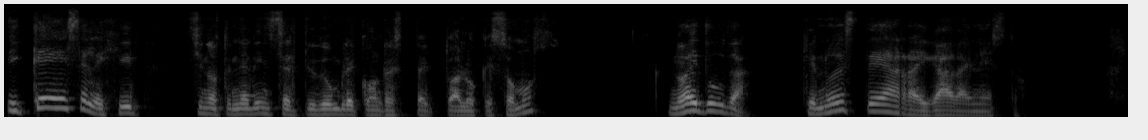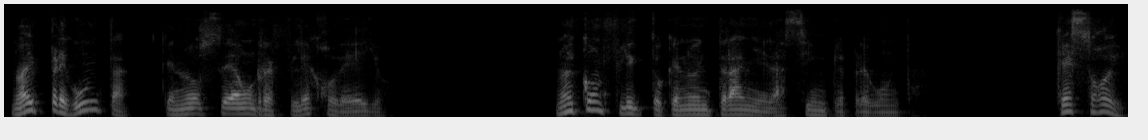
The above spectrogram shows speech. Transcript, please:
¿Y qué es elegir sino tener incertidumbre con respecto a lo que somos? No hay duda que no esté arraigada en esto. No hay pregunta que no sea un reflejo de ello. No hay conflicto que no entrañe la simple pregunta. ¿Qué soy?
